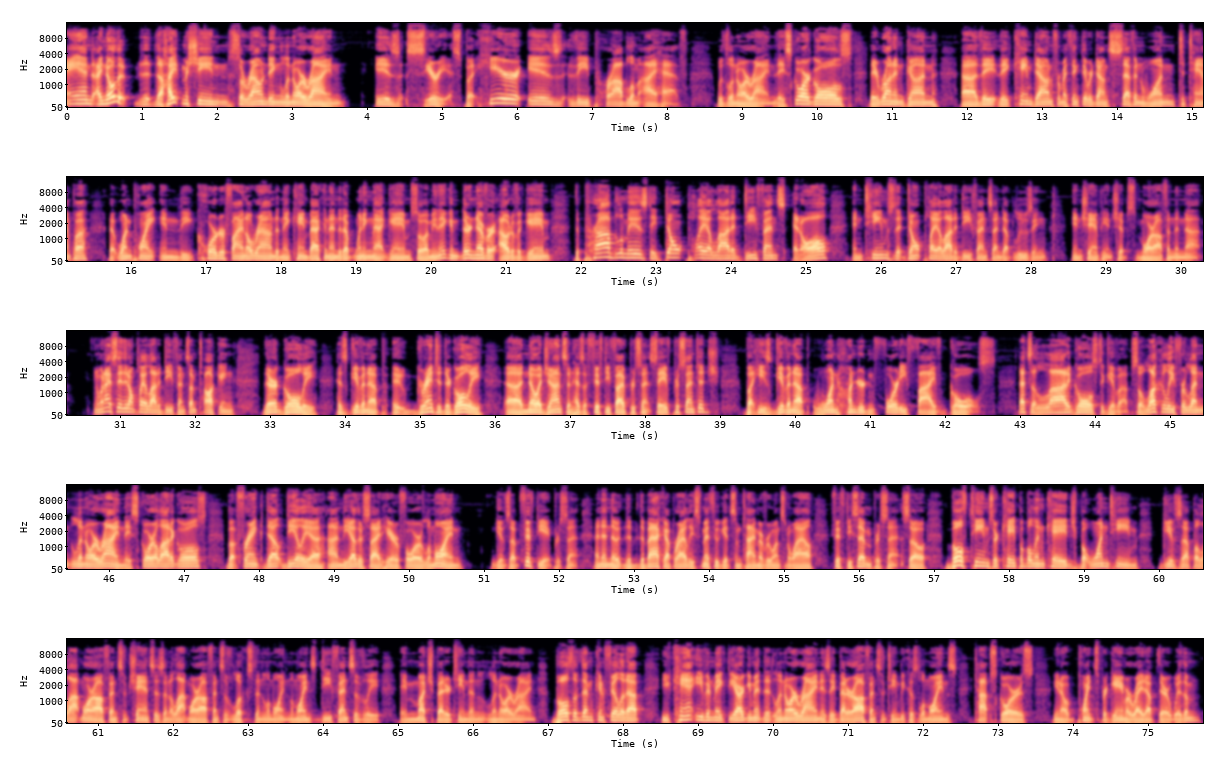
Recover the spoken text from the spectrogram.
And I know that the, the hype machine surrounding Lenoir Rhyne is serious, but here is the problem I have with Lenoir Ryan. They score goals, they run and gun. Uh, they they came down from I think they were down seven one to Tampa at one point in the quarterfinal round, and they came back and ended up winning that game. So I mean they can they're never out of a game. The problem is they don't play a lot of defense at all, and teams that don't play a lot of defense end up losing in championships more often than not. And when I say they don't play a lot of defense, I'm talking their goalie has given up. Uh, granted, their goalie uh, Noah Johnson has a 55% save percentage, but he's given up 145 goals. That's a lot of goals to give up. So luckily for Len- Lenoir Rhyne, they score a lot of goals, but Frank Del- Delia on the other side here for Lemoyne gives up 58%. And then the, the, the backup, Riley Smith, who gets some time every once in a while, 57%. So both teams are capable in cage, but one team gives up a lot more offensive chances and a lot more offensive looks than Lemoyne. Lemoyne's defensively a much better team than Lenoir Ryan. Both of them can fill it up. You can't even make the argument that Lenoir Ryan is a better offensive team because Lemoyne's top scorers, you know, points per game are right up there with them.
